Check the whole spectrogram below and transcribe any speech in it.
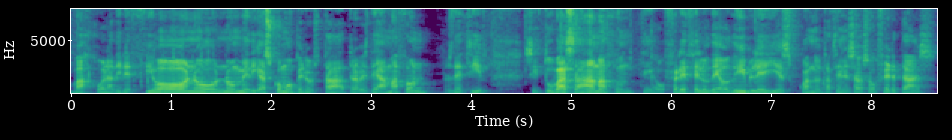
bajo la dirección, o no me digas cómo, pero está a través de Amazon, es decir, si tú vas a Amazon, te ofrece lo de Audible y es cuando te hacen esas ofertas,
